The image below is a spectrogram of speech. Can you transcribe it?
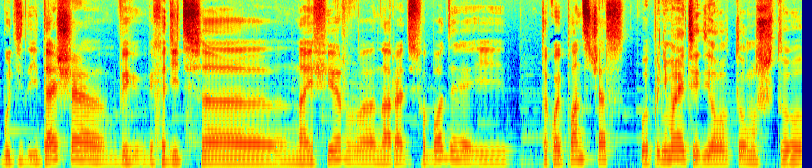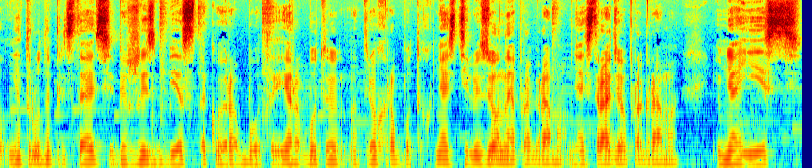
будете и дальше выходить э, на эфир на Радио Свободы и такой план сейчас? Вы понимаете, дело в том, что мне трудно представить себе жизнь без такой работы. Я работаю на трех работах. У меня есть телевизионная программа, у меня есть радиопрограмма, у меня есть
